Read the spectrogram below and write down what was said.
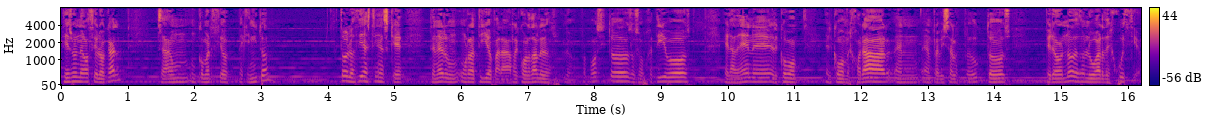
Tienes un negocio local, o sea, un, comercio pequeñito, todos los días tienes que tener un, ratillo para recordarle los, propósitos, los objetivos, el ADN, el cómo, el cómo mejorar, en, revisar los productos, pero no desde un lugar de juicio.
